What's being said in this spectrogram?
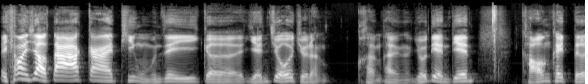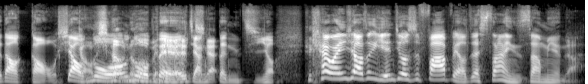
哎，开玩笑，大家刚才听我们这一个研究会觉得很很很有点点，好像可以得到搞笑搞诺笑诺贝尔奖等级哦。开玩笑，这个研究是发表在 Science 上面的啊、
